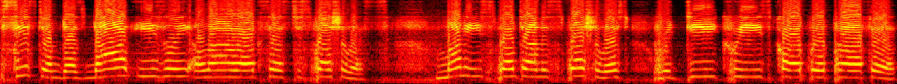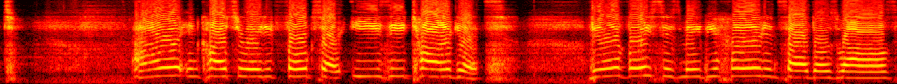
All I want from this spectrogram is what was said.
system does not easily allow access to specialists. Money spent on a specialist would decrease corporate profit. Our incarcerated folks are easy targets. Their voices may be heard inside those walls,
